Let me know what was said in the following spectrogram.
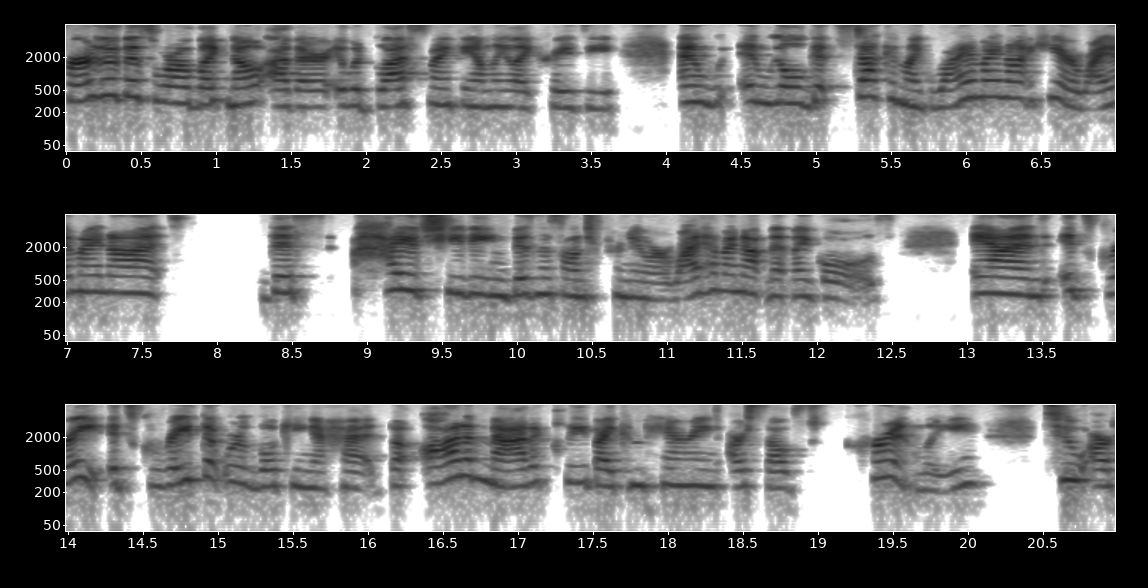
further this world like no other. It would bless my family like crazy. And, and we'll get stuck in like, why am I not here? Why am I not this high achieving business entrepreneur? Why have I not met my goals? And it's great. It's great that we're looking ahead, but automatically by comparing ourselves currently to our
